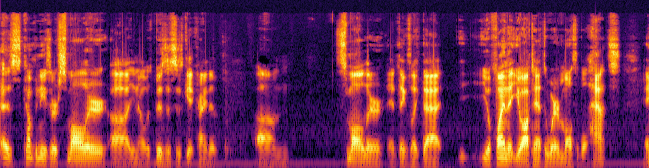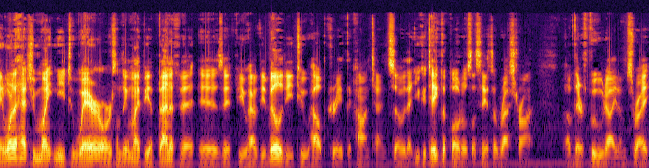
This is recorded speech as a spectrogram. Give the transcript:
as companies are smaller, uh, you know, as businesses get kind of um, smaller and things like that, you'll find that you often have to wear multiple hats. And one of the hats you might need to wear, or something that might be a benefit, is if you have the ability to help create the content so that you could take the photos. Let's say it's a restaurant of their food items, right?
